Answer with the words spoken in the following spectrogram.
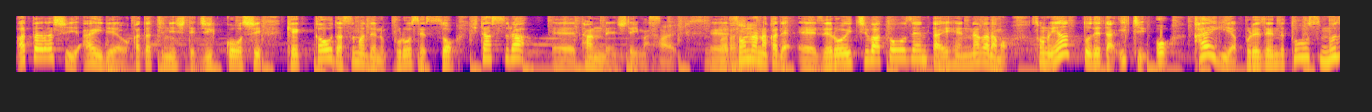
新しいアイデアを形にして実行し、結果を出すまでのプロセスをひたすら、えー鍛錬しています。はいえーそんな中で、えー01は当然大変ながらも、そのやっと出た1を会議やプレゼンで通す難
